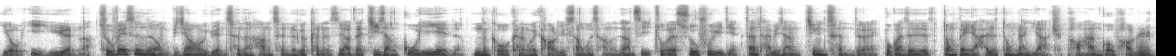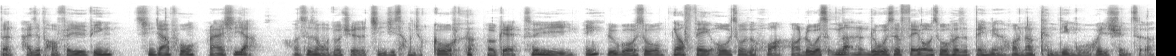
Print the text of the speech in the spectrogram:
有意愿了，除非是那种比较远程的航程，那个可能。是要在机上过夜的那个，我可能会考虑商务舱，让自己坐的舒服一点。但台北讲进程的，不管是东北亚还是东南亚，去跑韩国、跑日本，还是跑菲律宾、新加坡、马来西亚。哦，这种我都觉得经济舱就够了。OK，所以，诶，如果说要飞欧洲的话，哦，如果是那如果是飞欧洲或是北美的话，那肯定我会选择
